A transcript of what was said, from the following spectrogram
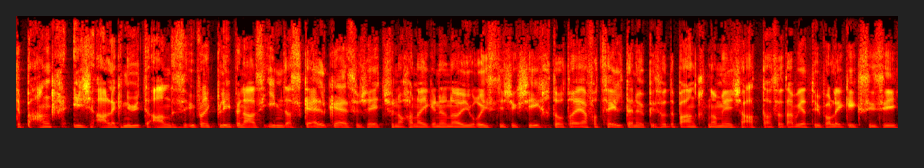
der Bank ist alle nichts anderes übrig geblieben, als ihm das Geld geben. Sonst hätte schon nachher noch irgendeine juristische Geschichte oder er erzählt dann etwas, wo der Bank noch mehr schadet. Also da wird die Überlegung sein.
